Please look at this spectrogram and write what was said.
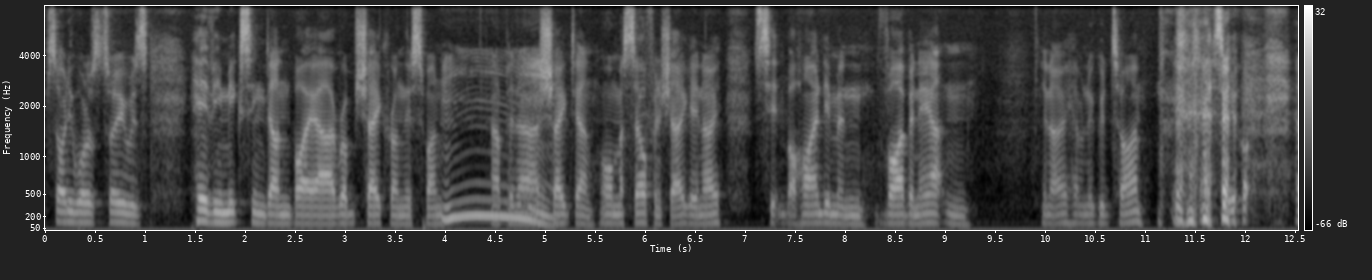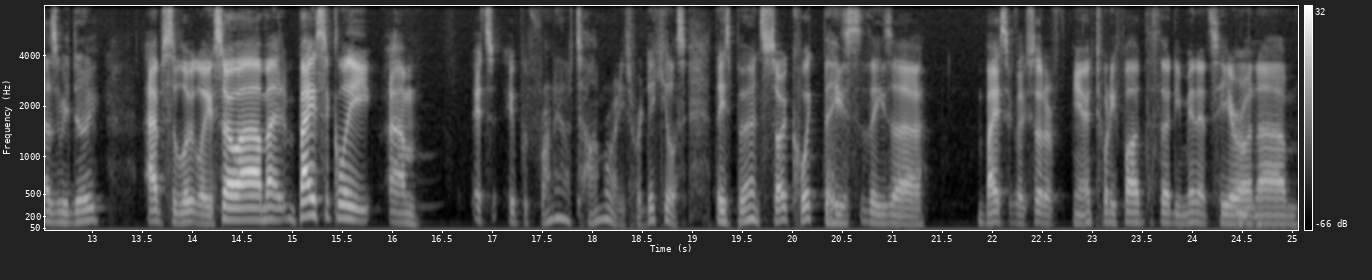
Salty Waters too was heavy mixing done by uh, Rob Shaker on this one up in uh, Mm. Shakedown. Or myself and Shaker, you know, sitting behind him and vibing out and, you know, having a good time as, we, as we do. Absolutely. So um, basically, um, it's it, we've run out of time already. It's ridiculous. These burn so quick. These these uh, basically sort of you know twenty five to thirty minutes here Mm. on um,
